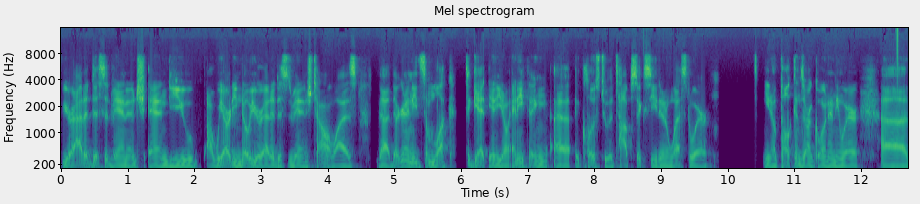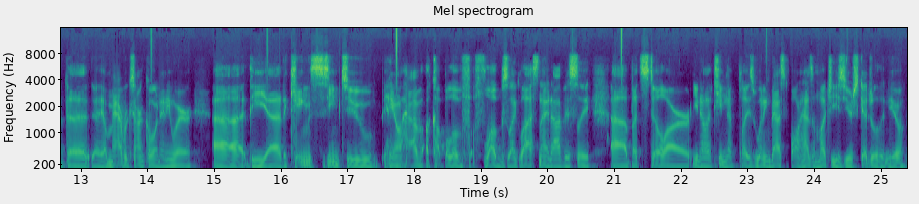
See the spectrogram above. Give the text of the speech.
you're at a disadvantage, and you uh, we already know you're at a disadvantage talent wise. They're going to need some luck to get you know anything uh, close to a top six seed in a West where you know, Pelicans aren't going anywhere. Uh, the Mavericks aren't going anywhere. Uh, the uh, the Kings seem to you know have a couple of flubs like last night, obviously, uh, but still are you know a team that plays winning basketball and has a much easier schedule than you.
